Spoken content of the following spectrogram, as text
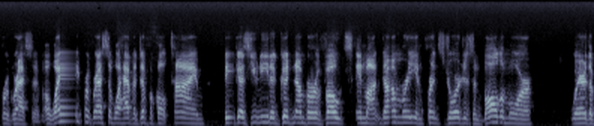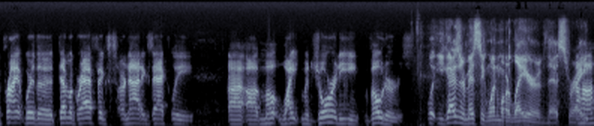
progressive. A white progressive will have a difficult time because you need a good number of votes in Montgomery and Prince George's and Baltimore, where the pri- where the demographics are not exactly uh, uh, mo- white majority voters. Well, you guys are missing one more layer of this, right? Uh-huh.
